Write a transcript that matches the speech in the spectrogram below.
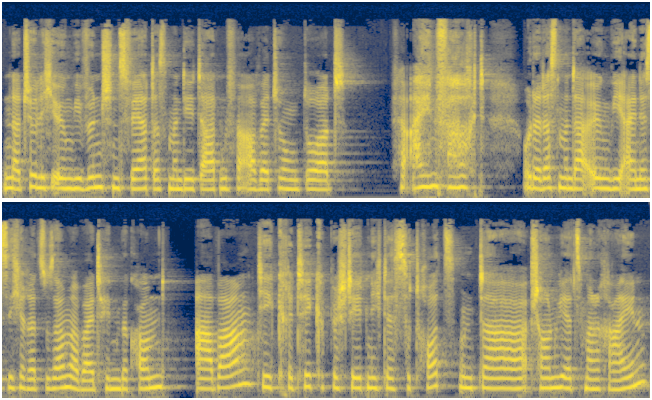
natürlich irgendwie wünschenswert, dass man die Datenverarbeitung dort vereinfacht oder dass man da irgendwie eine sichere Zusammenarbeit hinbekommt. Aber die Kritik besteht nicht desto trotz und da schauen wir jetzt mal rein.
